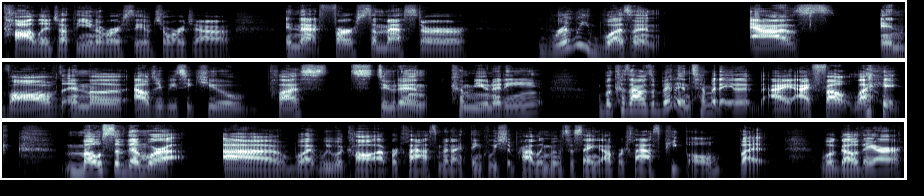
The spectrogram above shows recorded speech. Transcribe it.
college at the University of Georgia, in that first semester, really wasn't as involved in the LGBTQ plus student community because I was a bit intimidated. I, I felt like most of them were uh what we would call upperclassmen. I think we should probably move to saying upper class people, but we'll go there.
